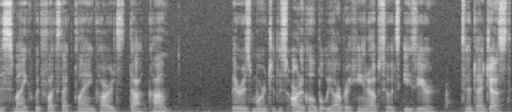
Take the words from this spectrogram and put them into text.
This is Mike with FlexDeckPlayingCards.com. There is more to this article, but we are breaking it up so it's easier to digest.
